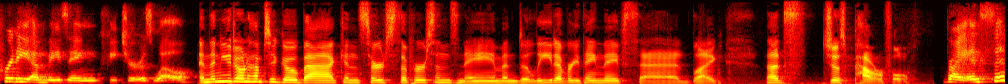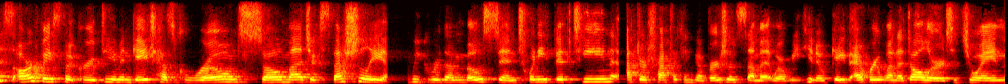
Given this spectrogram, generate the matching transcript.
pretty amazing feature as well. And then you don't have to go back and search the person's name and delete everything they've said. Like that's just powerful. Right. And since our Facebook group, DM Engage, has grown so much, especially we grew the most in 2015 after Traffic and Conversion Summit, where we, you know, gave everyone a dollar to join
